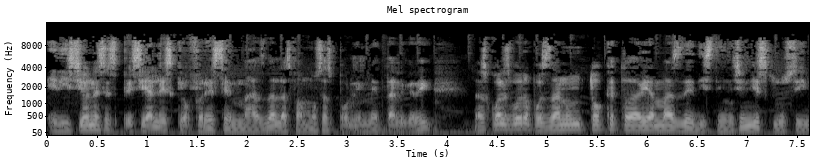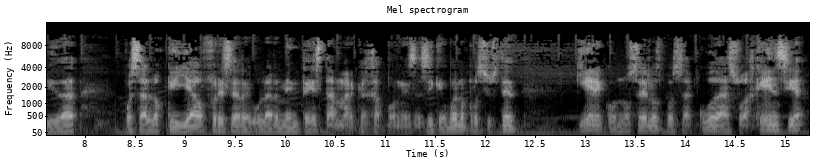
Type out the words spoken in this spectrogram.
ediciones especiales que ofrece Mazda, las famosas Polymetal Grey, las cuales, bueno, pues dan un toque todavía más de distinción y exclusividad, pues a lo que ya ofrece regularmente esta marca japonesa. Así que, bueno, pues si usted quiere conocerlos, pues acuda a su agencia,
